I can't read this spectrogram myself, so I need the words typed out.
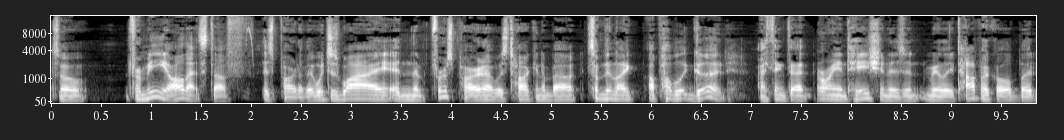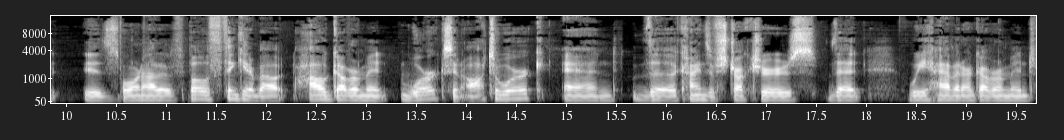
So for me, all that stuff is part of it, which is why in the first part, I was talking about something like a public good. I think that orientation isn't merely topical, but is born out of both thinking about how government works and ought to work and the kinds of structures that we have in our government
